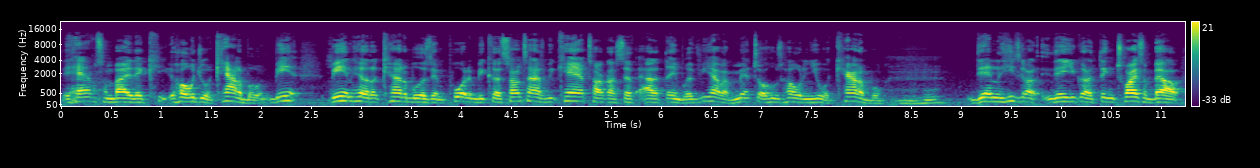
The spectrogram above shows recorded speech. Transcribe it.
They have somebody that keep, hold you accountable. Being being held accountable is important because sometimes we can talk ourselves out of things, but if you have a mentor who's holding you accountable, mm-hmm. Then he's gonna then you're gonna think twice about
